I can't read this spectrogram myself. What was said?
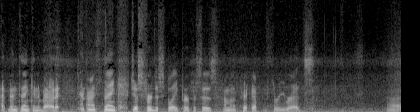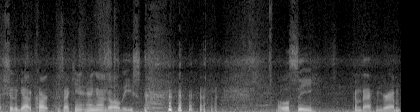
I've been thinking about it, and I think just for display purposes, I'm gonna pick up the three reds. Uh, I should have got a cart because I can't hang on to all these. we'll see. Come back and grab them.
